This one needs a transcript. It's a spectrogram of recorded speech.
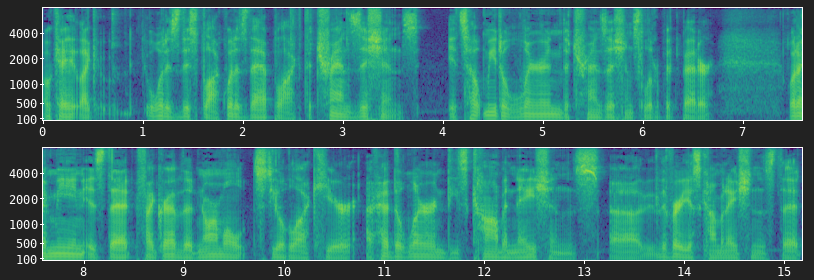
okay like what is this block? What is that block? The transitions. It's helped me to learn the transitions a little bit better. What I mean is that if I grab the normal steel block here I've had to learn these combinations uh, the various combinations that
